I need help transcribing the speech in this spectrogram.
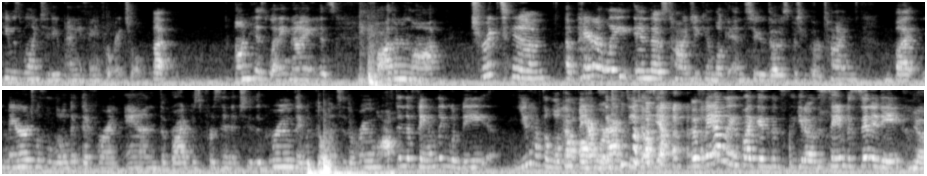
he was willing to do anything for Rachel. But on his wedding night, his father in law tricked him. Apparently, in those times, you can look into those particular times, but marriage was a little bit different, and the bride was presented to the groom. They would go into the room. Often, the family would be. You'd have to look How up the awkward. exact details. Yeah, the family is like in this, you know, the same vicinity. Yeah.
